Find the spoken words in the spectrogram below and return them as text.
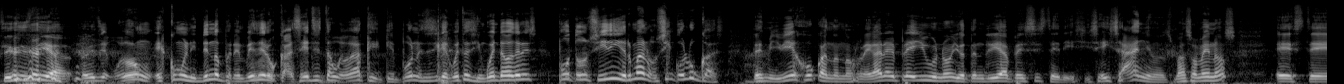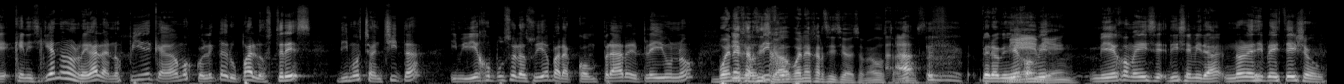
Sí existía. Pero dice, huevón, es como el Nintendo, pero en vez de los cassettes, esta huevada que, que pones así que cuesta 50 dólares, puta, un CD, hermano, 5 lucas. Entonces mi viejo, cuando nos regala el Play 1, yo tendría, pues, este, 16 años, más o menos, este, que ni siquiera nos lo regala, nos pide que hagamos colecta grupal. Los tres dimos chanchita y mi viejo puso la suya para comprar el Play 1. Buen ejercicio, dijo- ah, buen ejercicio eso, me gusta. me Ah, gusta. pero mi Bien, viejo, mi, bien. mi viejo me dice, dice, mira, no les di PlayStation,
